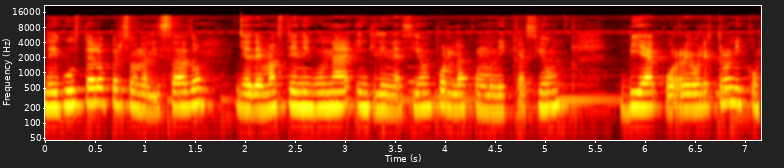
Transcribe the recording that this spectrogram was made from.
Les gusta lo personalizado y además tienen una inclinación por la comunicación vía correo electrónico.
